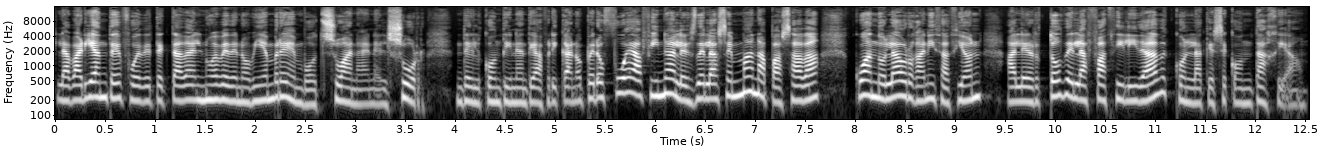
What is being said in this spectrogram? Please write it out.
La variante fue detectada el 9 de noviembre en Botsuana, en el sur del continente africano, pero fue a finales de la semana pasada cuando la organización alertó de la facilidad con la que se contagia.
